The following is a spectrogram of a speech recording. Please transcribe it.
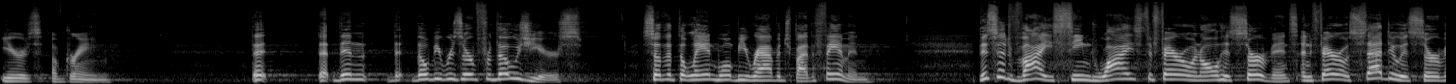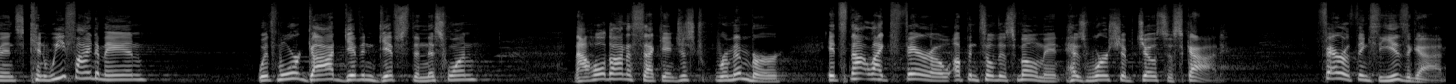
ears of grain. That, that then that they'll be reserved for those years so that the land won't be ravaged by the famine. This advice seemed wise to Pharaoh and all his servants, and Pharaoh said to his servants, Can we find a man with more God given gifts than this one? Now, hold on a second. Just remember, it's not like Pharaoh, up until this moment, has worshiped Joseph's God. Pharaoh thinks he is a God.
